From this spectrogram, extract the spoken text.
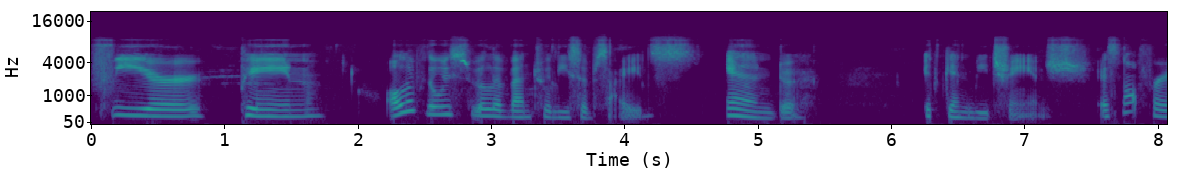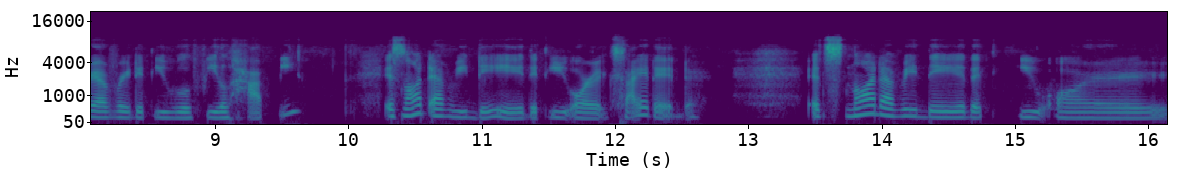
fear, pain, all of those will eventually subside and it can be changed. It's not forever that you will feel happy. It's not every day that you are excited. It's not every day that you are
